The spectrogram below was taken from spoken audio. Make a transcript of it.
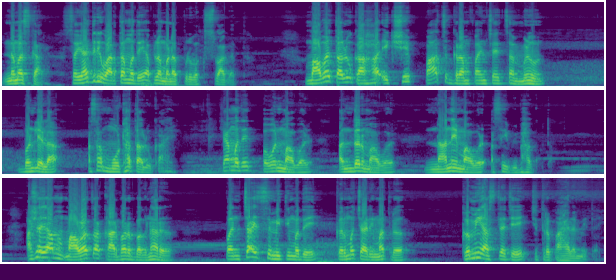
नमस्कार. सह्याद्री वार्तामध्ये आपलं मनपूर्वक स्वागत. मावळ तालुका हा एकशे पाच ग्रामपंचायतचा मिळून बनलेला असा मोठा तालुका आहे. यामध्ये पवन मावळ अंदर मावळ नाणे मावळ असे विभाग होतात. अशा या मावळाचा कारभार बघणारं पंचायत समितीमध्ये कर्मचारी मात्र कमी असल्याचे चित्र पाहायला मिळत आहे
